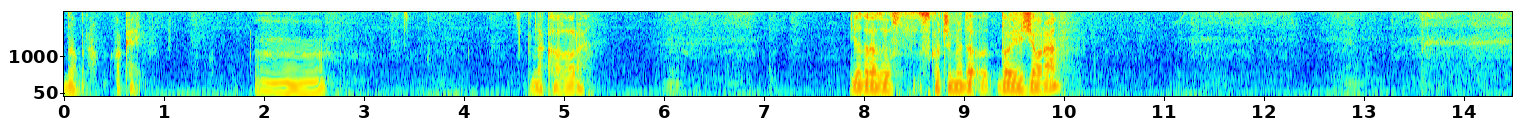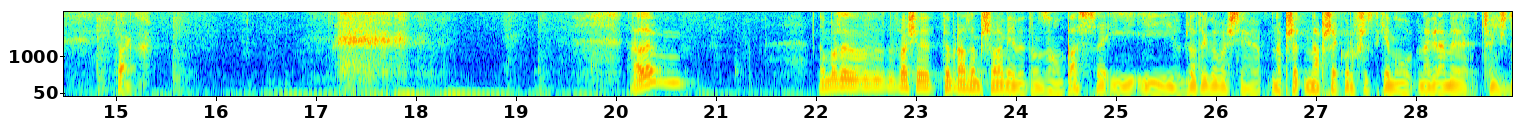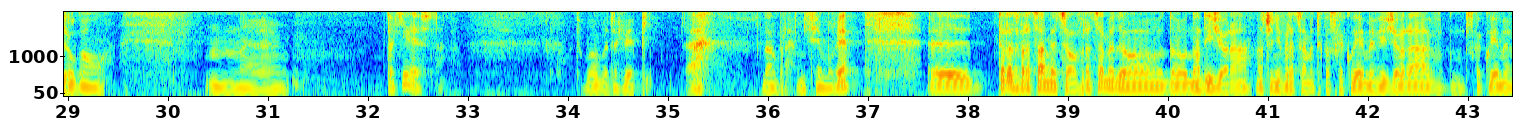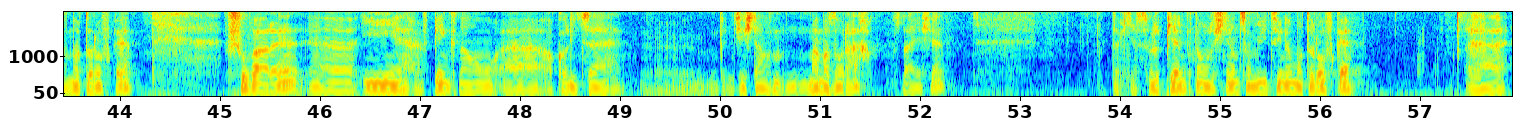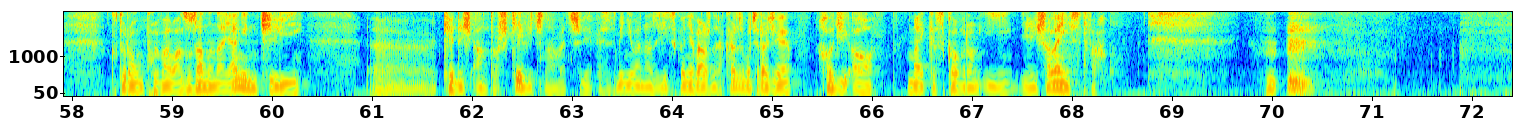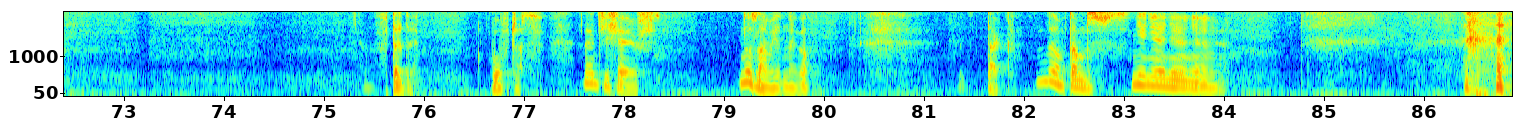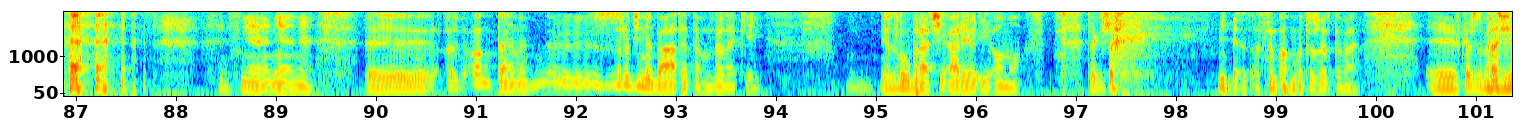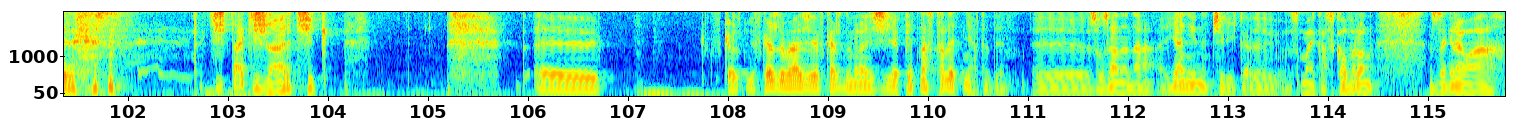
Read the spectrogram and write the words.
Dobra, ok. Mm. Na kolor. I od razu skoczymy do, do jeziora. Tak. Ale no może właśnie tym razem przełamiemy tą złą passę i, i dlatego właśnie na, prze, na przekór wszystkiemu nagramy część drugą. Mm, e, tak jest. To byłoby takie... Ach, dobra, nic nie mówię. E, teraz wracamy co? Wracamy do, do nad jeziora. Znaczy nie wracamy, tylko skakujemy w jeziora, skakujemy w motorówkę w Szuwary e, i w piękną okolicę gdzieś tam na Mazurach, zdaje się. Tak jest, piękną, lśniącą milicyjną motorówkę, którą pływała Zuzanna Najanin, czyli kiedyś Antoszkiewicz nawet, czyli jakaś zmieniła nazwisko, nieważne. W każdym razie chodzi o Majkę Skowron i jej szaleństwa. Wtedy, wówczas. A dzisiaj już, no znam jednego. Tak, no tam, z... nie, nie, nie, nie, nie. nie, nie, nie. Yy, on ten, yy, z rodziny Beaty tam dalekiej. Jest dwóch braci, Ariel i Omo. Także nie, z tym Omo to żartowałem. Yy, w każdym razie taki, taki żarcik. W, ka w, każdym razie, w każdym razie 15-letnia wtedy Zuzanna Janin, czyli z Majka Skowron, zagrała,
